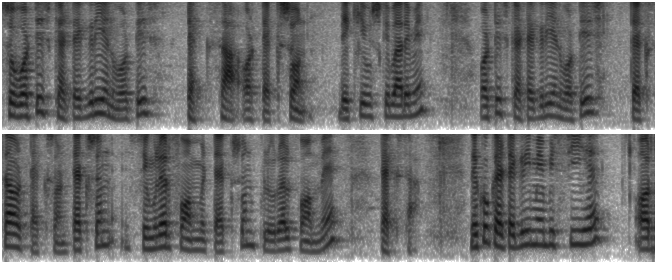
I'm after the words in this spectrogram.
So what is category and what is taxa और टेक्सॉन देखिए उसके बारे में। What is category and what is taxa और टेक्सॉन टेक्सॉन सिंगुलर फॉर्म में टेक्सॉन प्लूरल फॉर्म में टेक्सा देखो कैटेगरी में भी सी है और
